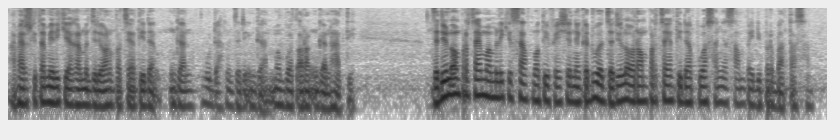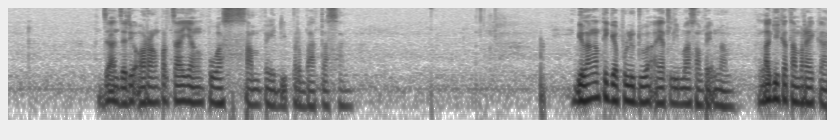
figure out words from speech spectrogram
Apa harus kita miliki akan menjadi orang percaya tidak enggan, mudah menjadi enggan, membuat orang enggan hati. Jadi lo orang percaya memiliki self motivation. Yang kedua, jadilah orang percaya yang tidak puas hanya sampai di perbatasan. Jangan jadi orang percaya yang puas sampai di perbatasan. Bilangan 32 ayat 5 sampai 6. Lagi kata mereka,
